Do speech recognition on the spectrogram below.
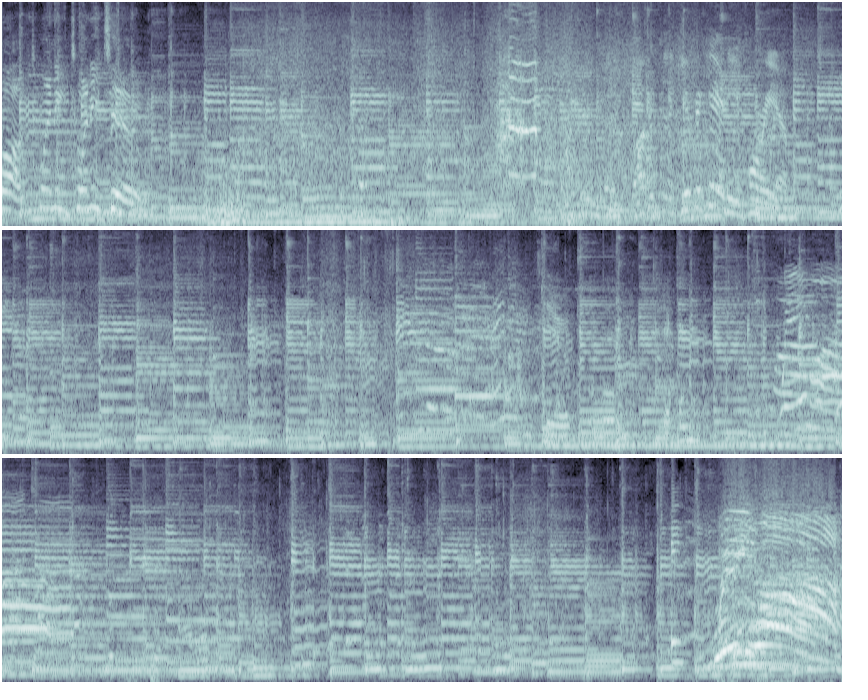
Walk 2022. Welcome to the Cuba Candy Emporium. Two. Chicken. We walk!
